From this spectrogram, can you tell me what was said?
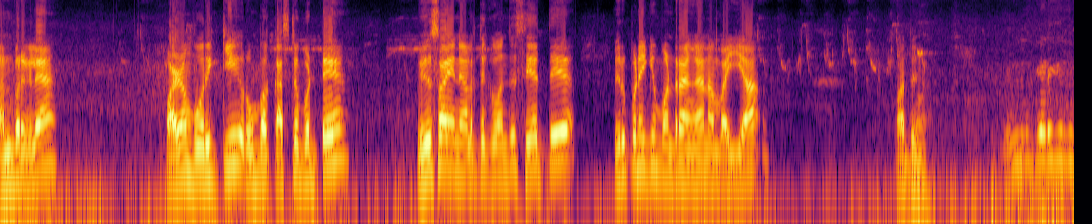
நண்பர்களே பழம் பொறுக்கி ரொம்ப கஷ்டப்பட்டு விவசாய நிலத்துக்கு வந்து சேர்த்து விற்பனைக்கும் பண்ணுறாங்க நம்ம ஐயா. பார்த்துங்க. எங்களுக்கு கிடைக்கிறது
